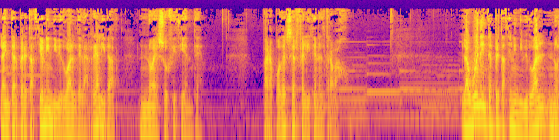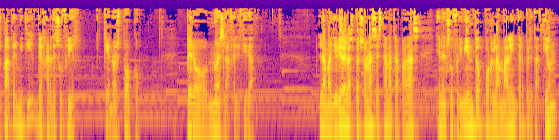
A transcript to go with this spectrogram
la interpretación individual de la realidad no es suficiente para poder ser feliz en el trabajo. La buena interpretación individual nos va a permitir dejar de sufrir, que no es poco, pero no es la felicidad. La mayoría de las personas están atrapadas en el sufrimiento por la mala interpretación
